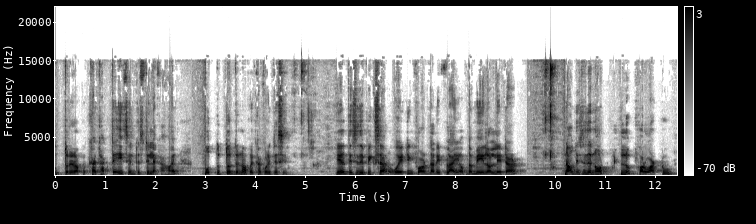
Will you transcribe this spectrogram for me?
উত্তরের অপেক্ষায় থাকতে এই সেন্টেন্সটি লেখা হয়। প্রত্যুত্তর জন্য অপেক্ষা করিতেছি। Yes, this is a picture waiting for the reply of the mail or letter. Now this is a note. Look forward to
